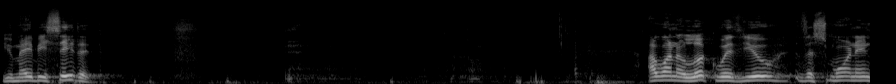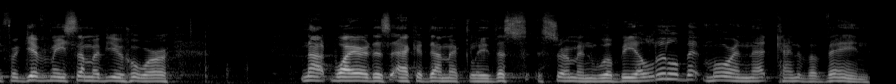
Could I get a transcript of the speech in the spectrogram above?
You may be seated. I want to look with you this morning. Forgive me, some of you who are not wired as academically. This sermon will be a little bit more in that kind of a vein.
